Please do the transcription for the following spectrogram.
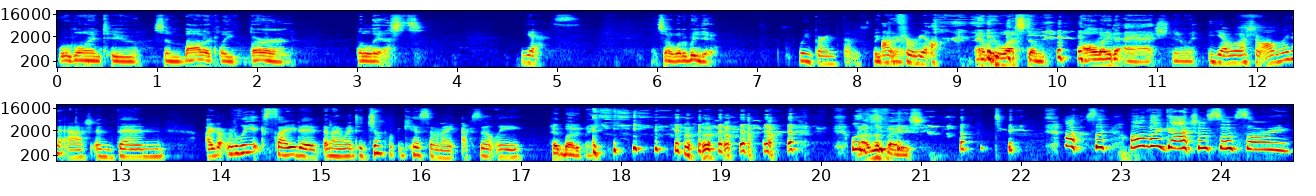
we're going to symbolically burn the lists. Yes. And so what did we do? We burned them. We on burned for real. And we watched them all the way to Ash. Then we yeah, we watched them all the way to Ash, and then I got really excited, and I went to jump up and kiss him, and I accidentally headbutted me Well, right in the face. I was like, "Oh my gosh, I'm so sorry."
